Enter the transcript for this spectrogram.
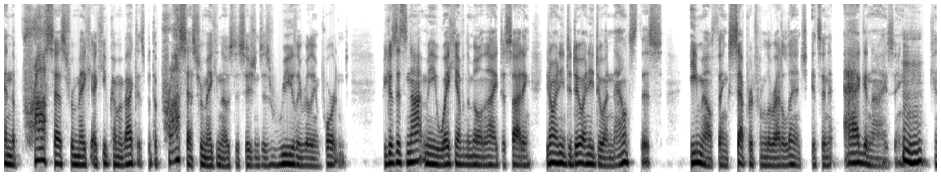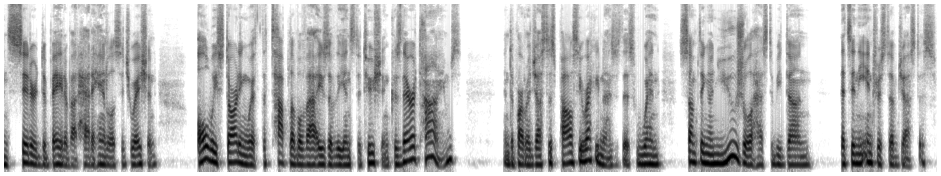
And the process for making, I keep coming back to this, but the process for making those decisions is really, really important because it's not me waking up in the middle of the night deciding, you know, I need to do, I need to announce this email thing separate from Loretta Lynch. It's an agonizing, mm-hmm. considered debate about how to handle a situation, always starting with the top level values of the institution. Because there are times, and Department of Justice policy recognizes this, when something unusual has to be done that's in the interest of justice.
